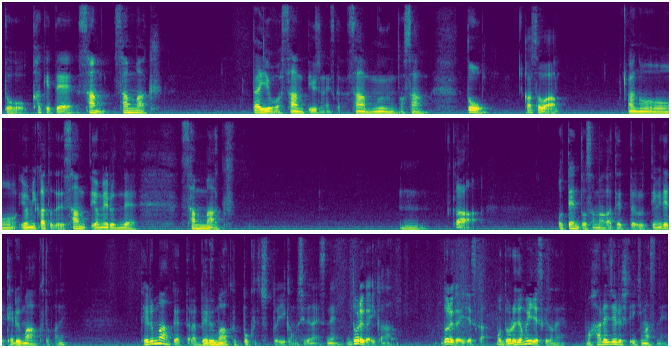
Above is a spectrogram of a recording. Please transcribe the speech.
とかけて3、3マーク。太陽は3って言うじゃないですか。3、ムーンの3。と、傘は、あの、読み方で3って読めるんで、3マーク。うん。が、お天道様が照ってるって意味で、テルマークとかね。テルマークやったらベルマークっぽくてちょっといいかもしれないですね。どれがいいかな？どれがいいですか？もうどれでもいいですけどね。もう晴れ印でいきますね。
